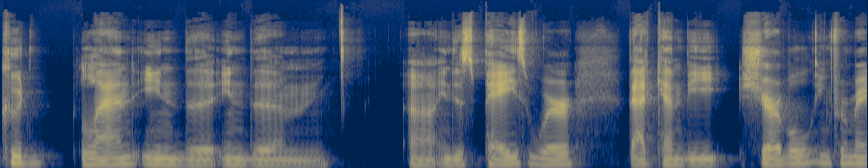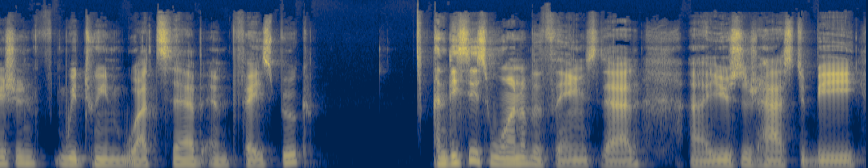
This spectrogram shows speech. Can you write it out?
could land in the in the um, uh, in the space where that can be shareable information between WhatsApp and Facebook. And this is one of the things that uh, users has to be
